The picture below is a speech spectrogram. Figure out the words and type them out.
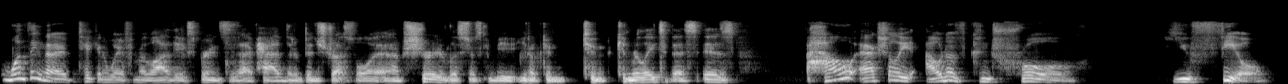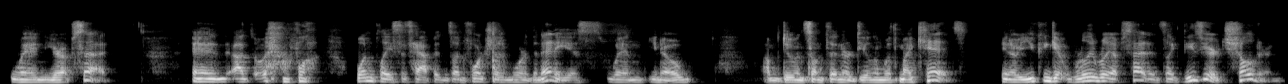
one thing that I've taken away from a lot of the experiences I've had that have been stressful, and I'm sure your listeners can be, you know, can can, can relate to this, is how actually out of control you feel when you're upset. And uh, one place this happens, unfortunately, more than any is when, you know, I'm doing something or dealing with my kids. You know, you can get really, really upset. And it's like, these are your children.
